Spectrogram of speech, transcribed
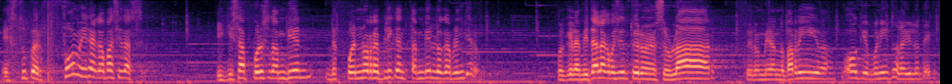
Es súper fome ir a capacitarse. Y quizás por eso también después no replican también lo que aprendieron. Porque la mitad de la capacitación estuvieron en el celular, estuvieron mirando para arriba, oh, qué bonito la biblioteca.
